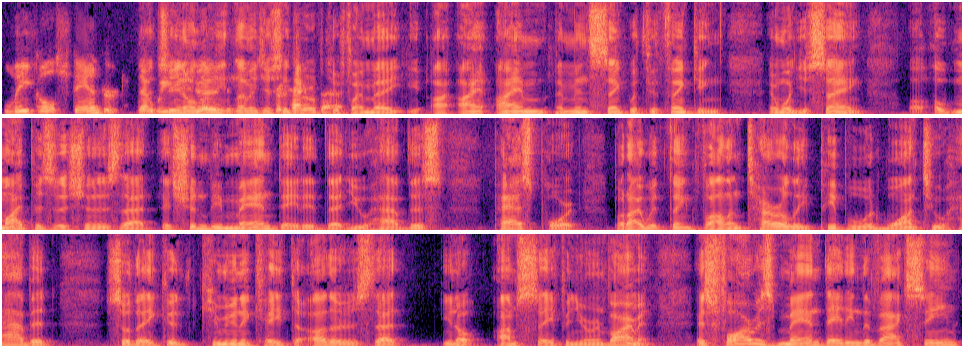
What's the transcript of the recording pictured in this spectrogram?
legal standard that we Gino, let me let me just interrupt that. you if I may. I, I I'm I'm in sync with your thinking and what you're saying. Uh, uh, my position is that it shouldn't be mandated that you have this passport, but I would think voluntarily people would want to have it so they could communicate to others that you know, I'm safe in your environment. As far as mandating the vaccine,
